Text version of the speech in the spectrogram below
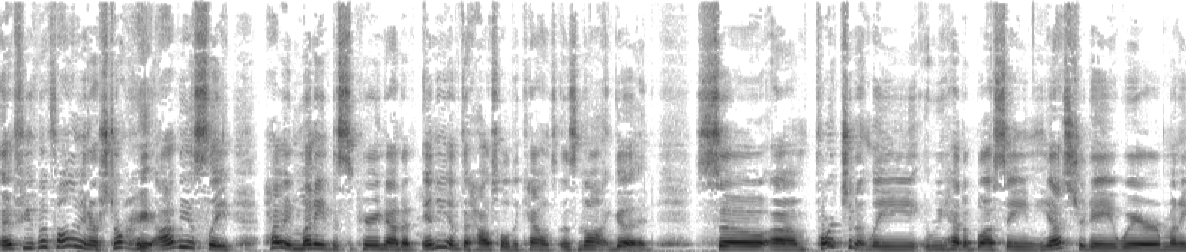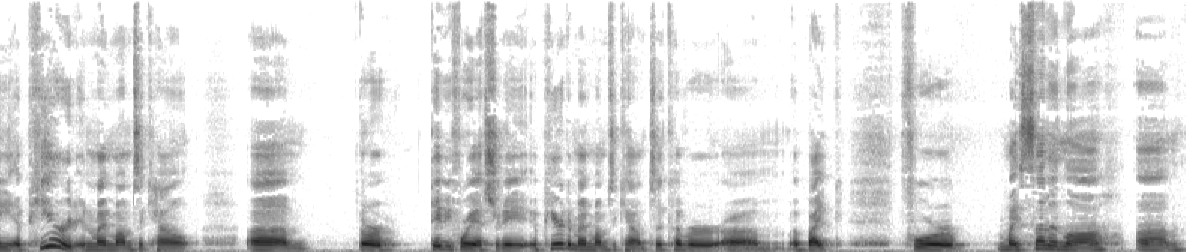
if you've been following our story, obviously having money disappearing out of any of the household accounts is not good. So, um, fortunately, we had a blessing yesterday where money appeared in my mom's account, um, or day before yesterday, appeared in my mom's account to cover um, a bike for my son in law, um,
